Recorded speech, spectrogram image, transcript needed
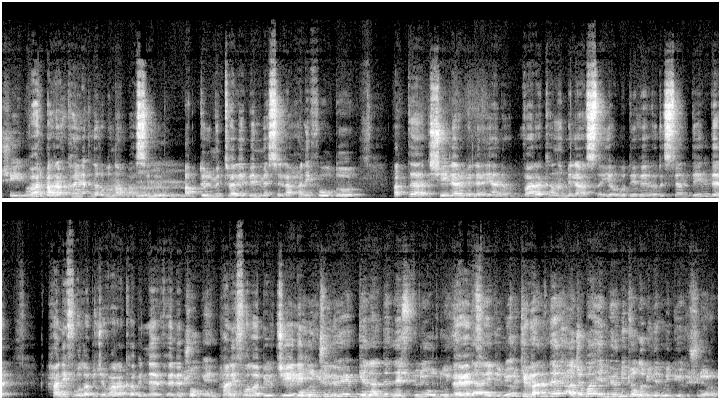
şeyin Var hatırlıyor Arap kaynakları bundan bahsediyor. Hmm. Abdülmuttalib'in mesela Hanif olduğu hatta şeyler bile yani Varaka'nın bile aslında Yahudi ve Hristiyan değil de Hanif olabileceği Varaka bin Nevfel'in Çok enteresan. Hanif olabileceğiyle Onun ilgili. çünkü hep genelde Nesturi olduğu Evet. iddia ediliyor ki Evet. ben de acaba Ebiyonit olabilir mi diye düşünüyorum.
